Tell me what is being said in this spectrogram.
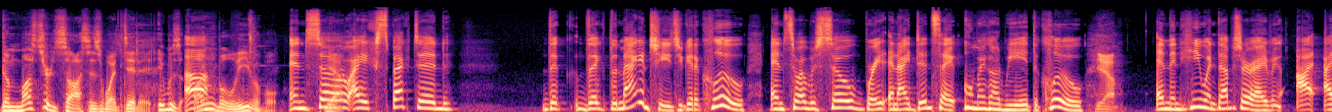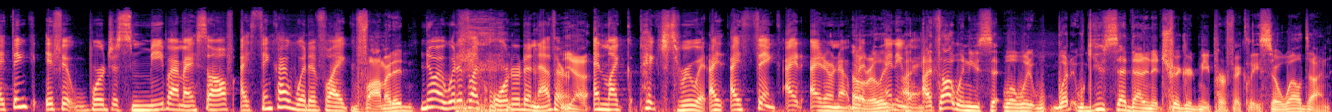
The mustard sauce is what did it. It was unbelievable. And so Yeah. I expected the, the the mac and cheese. You get a clue, and so I was so brave, and I did say, "Oh my god, we ate the clue." Yeah. And then he went dumpster diving. I I think if it were just me by myself, I think I would have like Vomited. no, I would have like ordered another Yeah. and like picked through it. I I think I I don't know. But Oh, really? Anyway, I, I thought when you said, well, what, what you said that and it triggered me perfectly. So well done.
